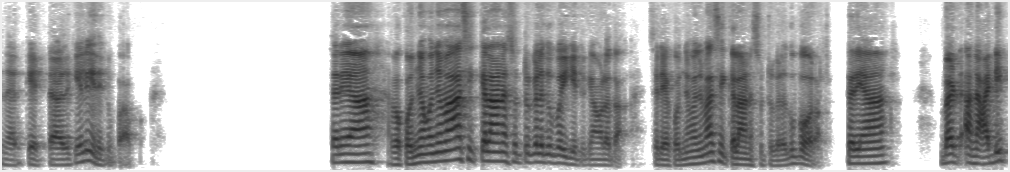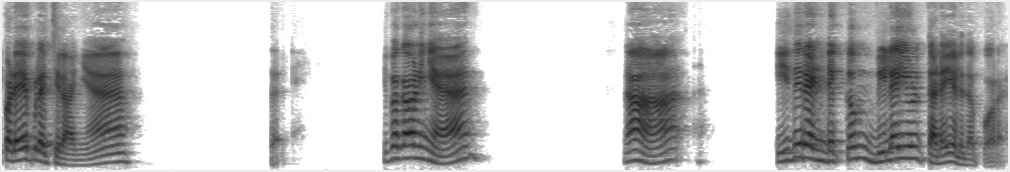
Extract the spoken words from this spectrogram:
இதற்கு எட்டாவது கேள்வி இதுக்கு பார்ப்போம் சரியா? அப்போ கொஞ்சம் கொஞ்சமாக சிக்கலான சுற்றுகளுக்கு போய்கிட்டு இருக்கேன் அவ்வளோதான் சரியா? கொஞ்சம் கொஞ்சமாக சிக்கலான சுற்றுகளுக்கு போகிறோம் சரியா? பட் அந்த அடிப்படையே பிழைச்சிடாங்க சரி. இப்போ கவனிங்க. நான் இது ரெண்டுக்கும் விலையுள் தடை எழுத போறேன்.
